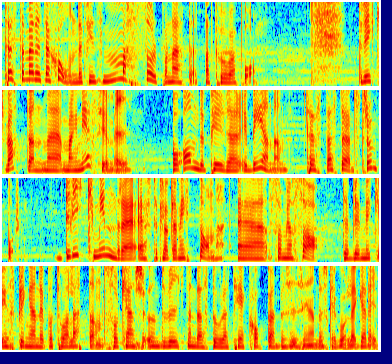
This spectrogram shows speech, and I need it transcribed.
Testa meditation. Det finns massor på nätet att prova på. Drick vatten med magnesium i. Och om det pirrar i benen, testa stödstrumpor. Drick mindre efter klockan 19. Eh, som jag sa, det blir mycket springande på toaletten så kanske undvik den där stora tekoppen precis innan du ska gå och lägga dig.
